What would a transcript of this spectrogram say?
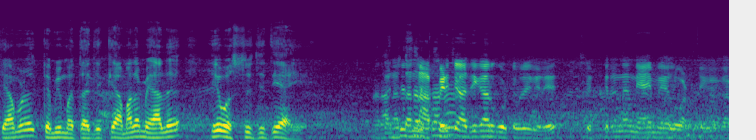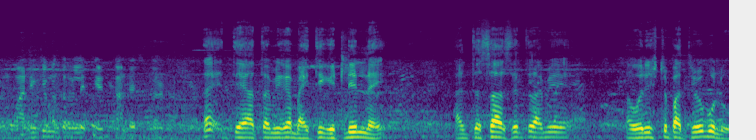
त्यामुळं कमी मताधिक्य आम्हाला मिळालं. हे वस्तुस्थिती आहे. आता नाफेडचे अधिकार गोठवले गेले. शेतकऱ्यांना न्याय मिळेल वाटते का? कारण वाणिज्य मंत्रालय थेट कांद्याचे दर ठरवलं नाही ते आता मी काय माहिती घेतलेली नाही. आणि तसं असेल तर आम्ही वरिष्ठ पातळीवर बोलू.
